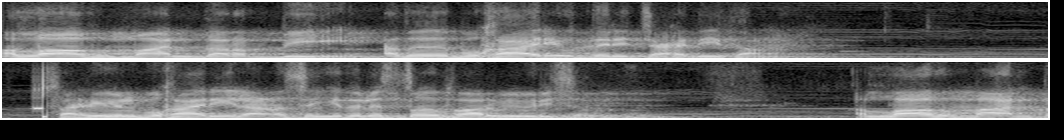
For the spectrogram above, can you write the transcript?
അള്ളാഹുമാൻ റബ്ബി. അത് ബുഖാരി ഉദ്ധരിച്ച ഹദീസാണ്. സഹീൽ ബുഖാരിയിലാണ് സയ്യിദുൽ ഇസ്തഫാർ വിവരിച്ചത്. അള്ളാഹുമ്മ അൻത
